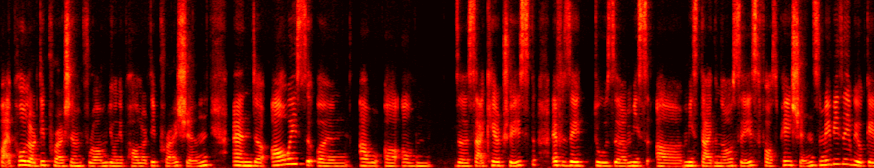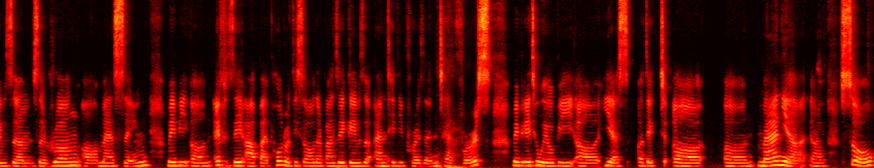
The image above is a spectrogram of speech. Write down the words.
bipolar depression from unipolar depression and uh, always um, our uh, um, the psychiatrist, if they do the mis, uh, misdiagnosis for patients, maybe they will give them the wrong uh, medicine. Maybe uh, if they are bipolar disorder, but they give the antidepressant at first, maybe it will be, uh, yes, addict, uh, mania. Uh, so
